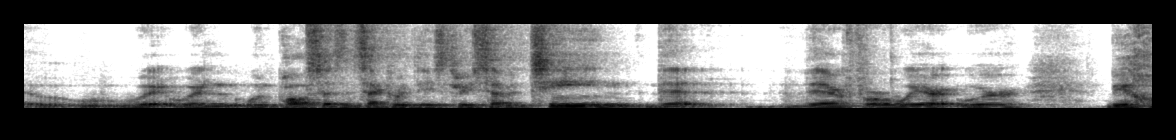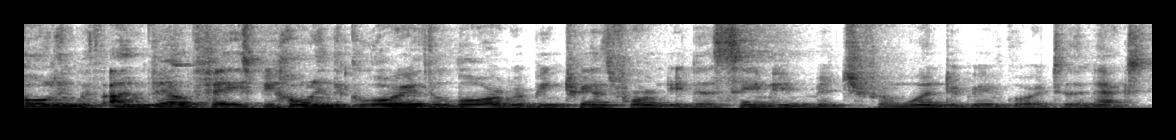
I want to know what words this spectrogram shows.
when when Paul says in 2 Corinthians three seventeen that therefore we're we're beholding with unveiled face, beholding the glory of the Lord, we're being transformed into the same image from one degree of glory to the next.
